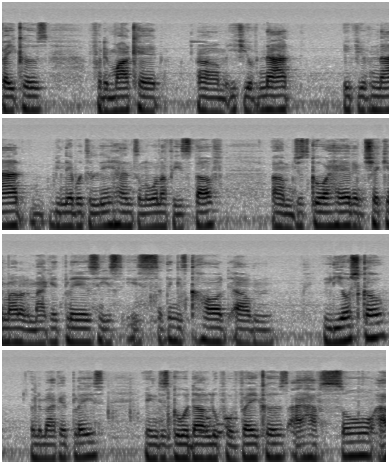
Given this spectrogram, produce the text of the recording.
vehicles for the market. Um, if you've not, if you've not been able to lay hands on one of his stuff, um, just go ahead and check him out on the marketplace. He's, he's I think it's called um, Leoshko on the marketplace. And just go down look for vehicles. I have so I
